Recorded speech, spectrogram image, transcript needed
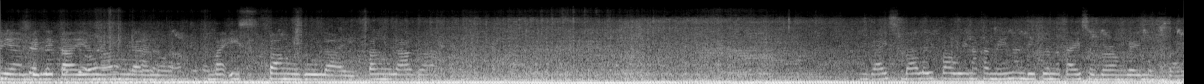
Ayan, bili tayo ng ano, mais pang gulay, panglaga. Guys, baloy pa uwi na kami. Nandito na tayo sa barangay Magbay.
